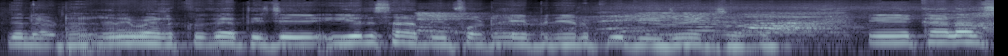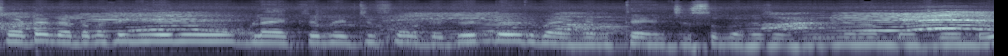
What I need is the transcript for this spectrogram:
ഇതുണ്ടാവട്ടെ. അങ്ങനെ വിളക്കൊക്കെ എത്തിച്ച് ഈ ഒരു സാമി ഫോട്ടോ ആയപ്പോൾ പുതിയത് മേടിച്ചേട്ടോ. കളർ ഫോട്ടോ കണ്ടു പക്ഷേ ഈ ഒരു ബ്ലാക്ക് ആൻഡ് വൈറ്റ് ഫോട്ടോ ഇതിന്റെ ഒരു ഭയങ്കര തേജസ് പോലെ തോന്നി. ഞാൻ അമ്പലത്തിലുണ്ട്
